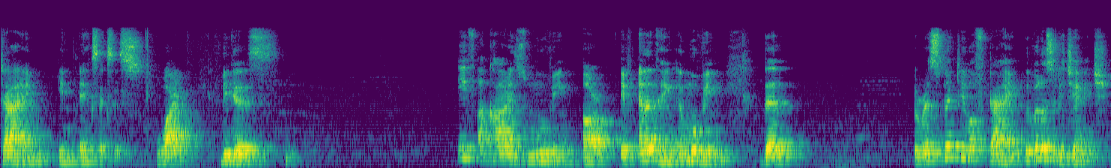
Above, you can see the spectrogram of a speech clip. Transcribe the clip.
time in x-axis why? Because if a car is moving or if anything is moving then irrespective of time the velocity change.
